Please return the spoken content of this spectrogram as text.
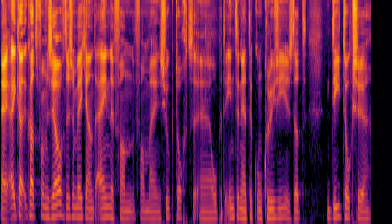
Nee, ik, ik had voor mezelf dus een beetje aan het einde van, van mijn zoektocht eh, op het internet de conclusie is dat detoxen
